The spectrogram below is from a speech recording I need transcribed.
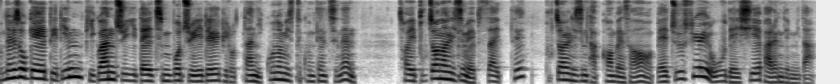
오늘 소개해드린 비관주의 대 진보주의를 비롯한 이코노미스트 콘텐츠는 저희 북저널리즘 웹사이트 북저널리즘닷컴에서 매주 수요일 오후 4시에 발행됩니다.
